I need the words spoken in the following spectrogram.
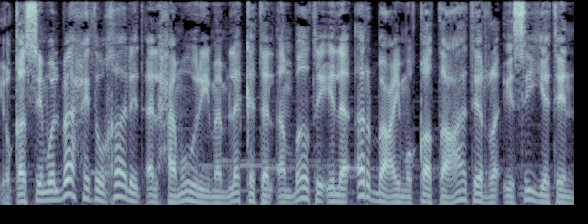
يقسم الباحث خالد الحموري مملكة الأنباط إلى أربع مقاطعات رئيسية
